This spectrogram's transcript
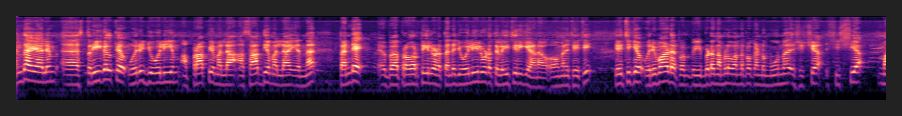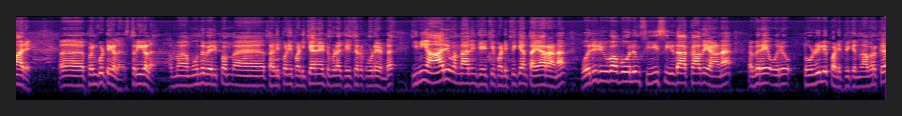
എന്തായാലും സ്ത്രീകൾക്ക് ഒരു ജോലിയും അപ്രാപ്യമല്ല അസാധ്യമല്ല എന്ന് തന്റെ പ്രവൃത്തിയിലൂടെ തന്റെ ജോലിയിലൂടെ തെളിയിച്ചിരിക്കുകയാണ് ഓമന ചേച്ചി. ചേച്ചിക്ക് ഒരുപാട് ഇപ്പം ഇവിടെ നമ്മൾ വന്നപ്പോൾ കണ്ടു മൂന്ന് ശിഷ്യ ശിഷ്യന്മാരെ പെൺകുട്ടികൾ സ്ത്രീകൾ മൂന്ന് പേരിപ്പം തടിപ്പണി പഠിക്കാനായിട്ട് ഇവിടെ ചേച്ചിയുടെ കൂടെയുണ്ട്. ഇനി ആര് വന്നാലും ചേച്ചി പഠിപ്പിക്കാൻ തയ്യാറാണ്. ഒരു രൂപ പോലും ഫീസ് ഈടാക്കാതെയാണ് ഇവരെ ഒരു തൊഴിൽ പഠിപ്പിക്കുന്നത്. അവർക്ക്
